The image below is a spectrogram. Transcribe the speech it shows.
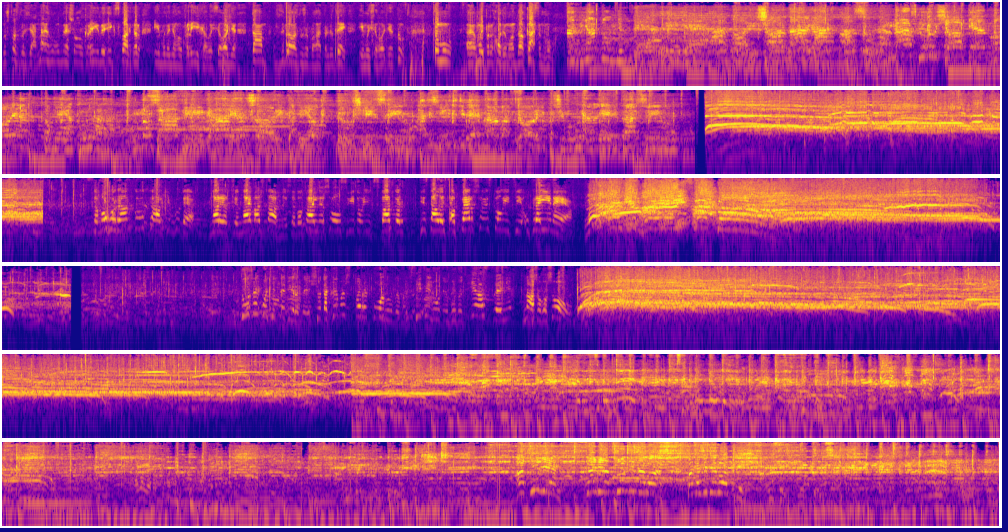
Ну що ж, друзі, найголовніше шоу України X Factor, і ми на нього приїхали. Сьогодні там зібралось дуже багато людей, і ми сьогодні тут. Тому е, ми переходимо до кастингу. Я помню белые обои, черная посуда На хрущевке море, кто мы и откуда Но задвигаем шторы, кофеек, кружки стыну Объясните теперь нам, актеры, почему я на ней так звину З самого ранку Харків гуде. Нарешті наймасштабніше вокальне шоу світу X Factor дісталося першої столиці України. Дуже хочеться вірити, що такими ж переконливими всі ці люди будуть і на сцені нашого шоу. Three, two, one.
